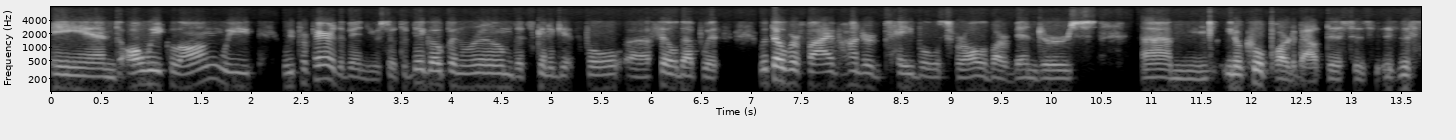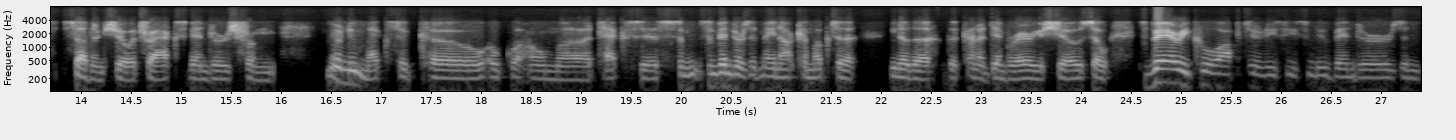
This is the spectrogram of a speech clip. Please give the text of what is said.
and all week long we we prepare the venue. So it's a big open room that's going to get full uh, filled up with with over 500 tables for all of our vendors. Um, you know, cool part about this is is this Southern show attracts vendors from you know New Mexico, Oklahoma, Texas, some some vendors that may not come up to you know the the kind of Denver area shows. So it's very cool opportunity to see some new vendors and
